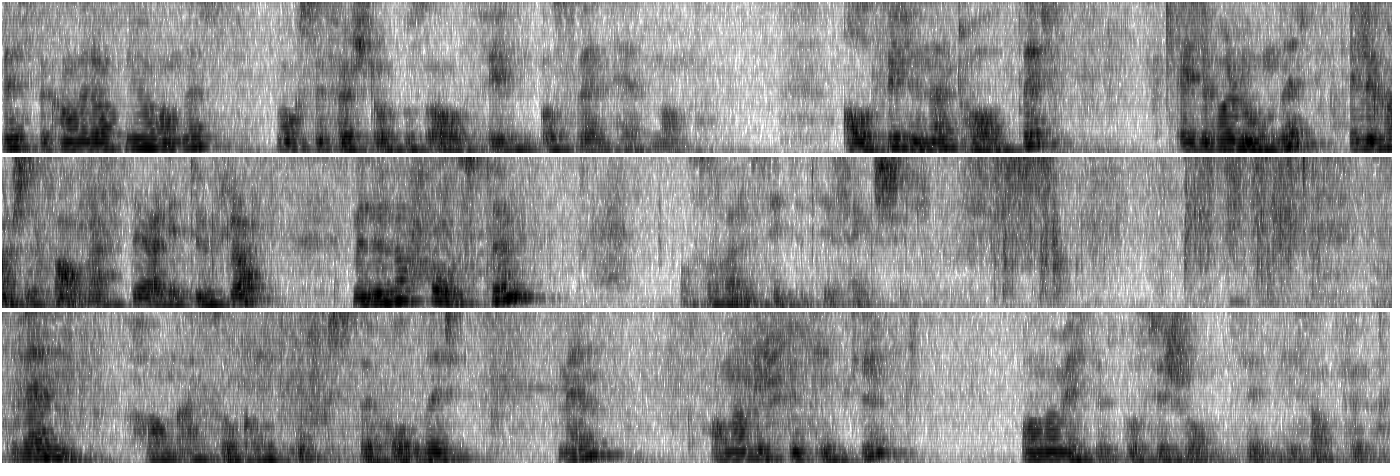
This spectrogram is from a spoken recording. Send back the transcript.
Bestekameraten Johannes vokser først opp hos Alfhild og Sven Hedman. Alfhild hun er tater, eller balloner, eller kanskje same. Det er litt uklart. Men hun er halvstum, og så har hun sittet i fengsel. Sven han er såkalt okseholder, men han har mistet tittelen, og han har mistet posisjonen sin i samfunnet.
